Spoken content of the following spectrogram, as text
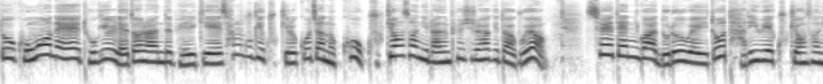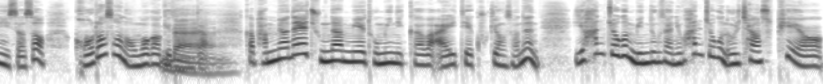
또 공원에 독일, 네덜란드, 벨기에 3국의 국기를 꽂아놓고 국경선이라는 표시를 하기도 하고요. 스웨덴과 노르웨이도 다리 위에 국경선이 있어서 걸어서 넘어가기도 네. 합니다. 그러니까 반면에 중남미의 도미니카와 아이티의 국경선은 이 한쪽은 민둥산이고 한쪽은 울창한 숲이에요.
